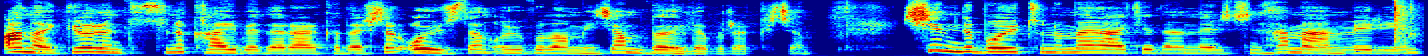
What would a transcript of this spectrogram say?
ana görüntüsünü kaybeder arkadaşlar. O yüzden uygulamayacağım. Böyle bırakacağım. Şimdi boyutunu merak edenler için hemen vereyim.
